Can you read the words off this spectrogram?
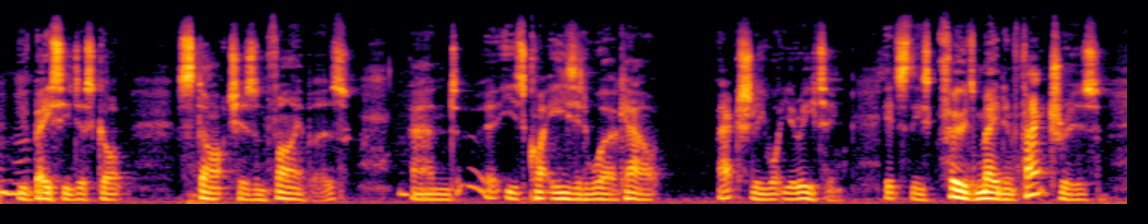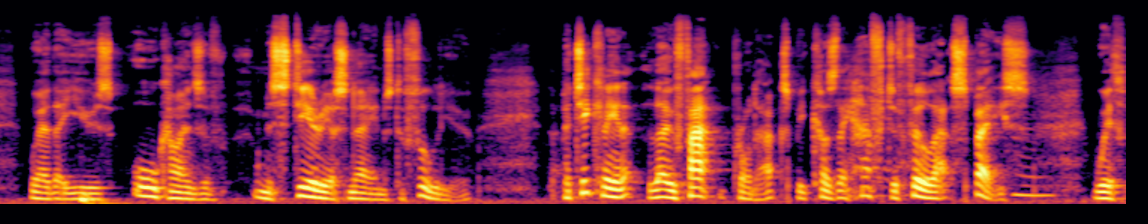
Mm-hmm. You've basically just got starches and fibers, mm-hmm. and it's quite easy to work out actually what you're eating. It's these foods made in factories where they use all kinds of mysterious names to fool you, particularly in low fat products because they have to fill that space mm. with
